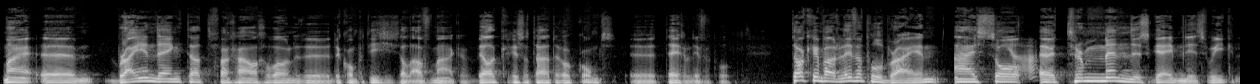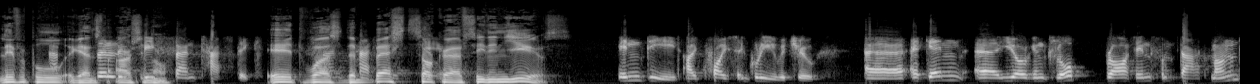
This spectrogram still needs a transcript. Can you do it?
Maar eh, Brian denkt dat Van Gaal gewoon de, de competitie zal afmaken... welk resultaat er ook komt eh, tegen Liverpool. Talking about Liverpool, Brian, I saw a tremendous game this week. Liverpool against Arsenal. fantastic. It was the best soccer I've seen in years. Indeed, I quite agree with you. Uh, again, uh, Jurgen Klopp brought in from Dartmouth.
